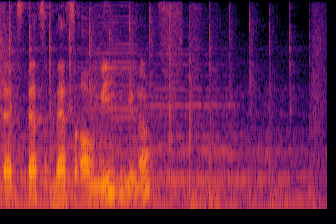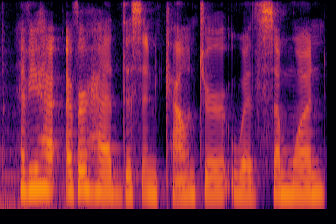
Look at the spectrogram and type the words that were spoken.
That's that's that's all me, you know. Have you ha- ever had this encounter with someone?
